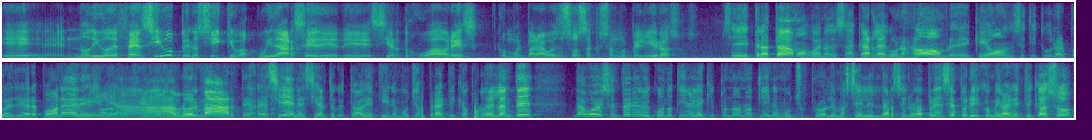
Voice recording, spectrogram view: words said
eh, no digo defensivo, pero sí que va a cuidarse de, ciertos jugadores como el paraguayo Sosa, que son muy peligrosos. Sí, tratamos, bueno, de sacarle algunos nombres, de qué once titular puede llegar a poner. Eh, habló el martes, recién, es cierto que todavía tiene muchas prácticas por delante Davo es un que cuando tiene el equipo no, no tiene muchos problemas él en dárselo a la prensa, pero dijo, mira, en este caso,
